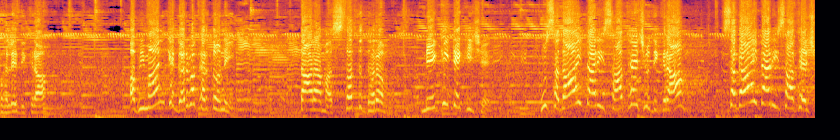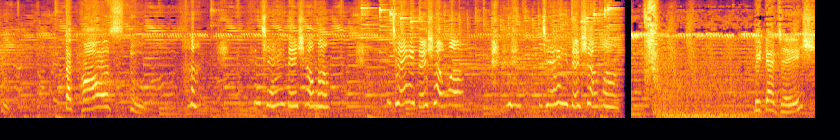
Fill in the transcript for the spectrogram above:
ભલે દીકરા અભિમાન કે ગર્વ કરતો નહીં. તારામાં સત ધર્મ નેકી ટેકી છે. હું સદાય તારી સાથે છું દીકરા. સદાય તારી સાથે છું. તથાસ્તુ. જય દશામાં. જય દશામાં. જય દશામાં. બેટા જયેશ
